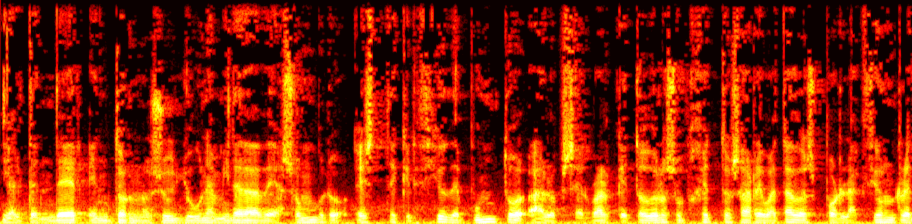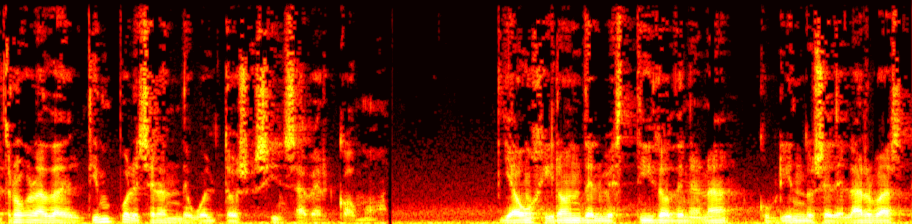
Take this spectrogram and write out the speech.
y al tender en torno suyo una mirada de asombro, éste creció de punto al observar que todos los objetos arrebatados por la acción retrógrada del tiempo les eran devueltos sin saber cómo. Ya un jirón del vestido de Naná, cubriéndose de larvas,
